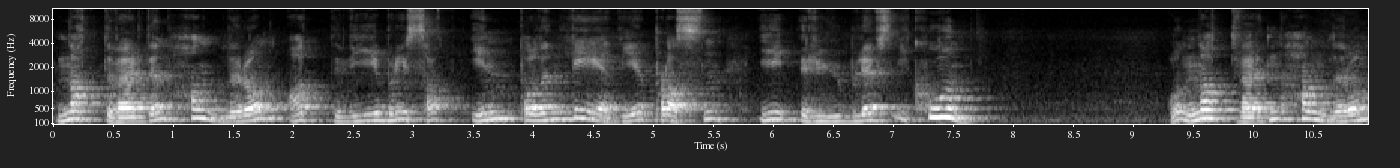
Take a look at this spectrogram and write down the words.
Nattverden handler om at vi blir satt inn på den ledige plassen i Rublevs ikon. Og nattverden handler om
